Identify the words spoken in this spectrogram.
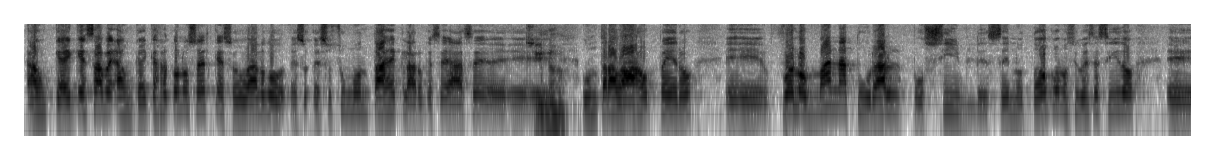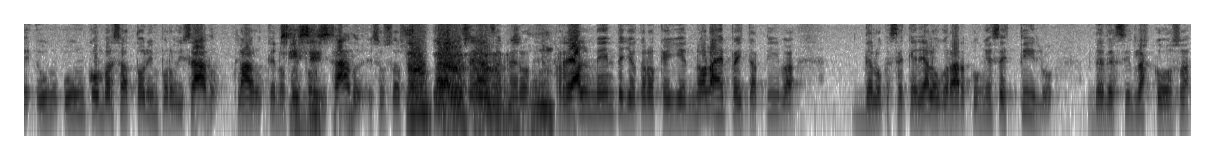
aunque, hay que saber, aunque hay que reconocer que eso es algo, eso, eso es un montaje, claro que se hace, eh, eh, un trabajo, pero fue lo más natural posible, se notó como si hubiese sido un, conversatorio improvisado, claro, que no fue improvisado, eso, es claro, se hace, pero realmente yo creo que llenó las expectativas de lo que se quería lograr con ese estilo, de decir las cosas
